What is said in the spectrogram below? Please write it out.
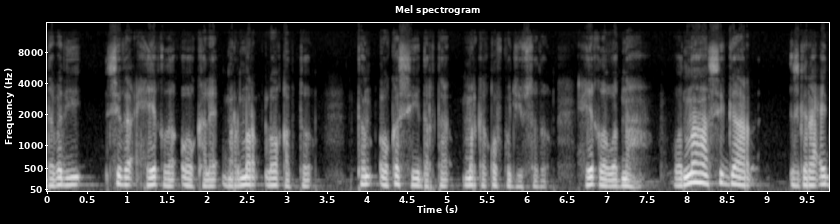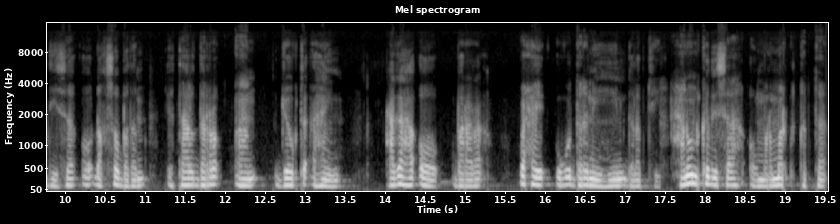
dabadii sida xiiqda oo kale marmar loo qabto tan oo ka sii darta marka qofku jiifsado xiiqda wadnaha. Wadnaha si gaar isgaraacidiisa oo dhaqso badan itaal darro aan joogto ahayn cagaha oo barara waxay ugu daran yihiin galabtii. Xanuun kadis ah oo marmar qabta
